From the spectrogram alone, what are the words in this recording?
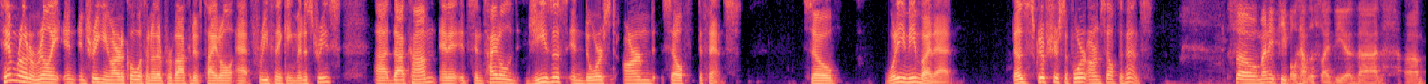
Tim wrote a really in- intriguing article with another provocative title at freethinkingministries.com, uh, and it, it's entitled Jesus Endorsed Armed Self Defense. So, what do you mean by that? Does Scripture support armed self defense? So many people have this idea that um,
